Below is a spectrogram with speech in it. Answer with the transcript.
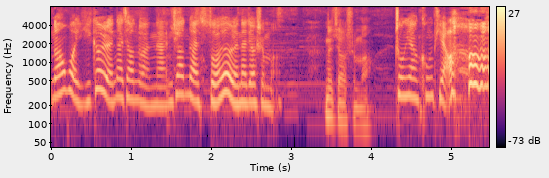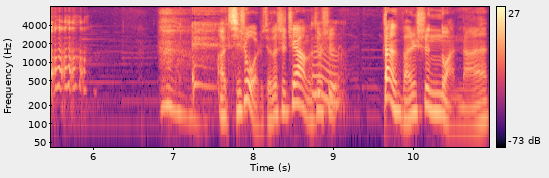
暖我一个人那叫暖男，你知道暖所有人那叫什么？那叫什么中央空调。啊？其实我是觉得是这样的，就是嗯但凡是暖男，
